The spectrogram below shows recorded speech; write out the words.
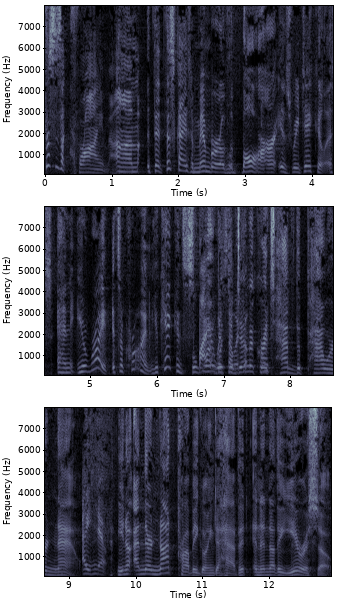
This is a crime. Um, that this guy's a member of the bar is ridiculous. And you're right, it's a crime. You can't conspire But, what, with but the someone. Democrats have the power now. I know. You know, and they're not probably going to have it in another year or so.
